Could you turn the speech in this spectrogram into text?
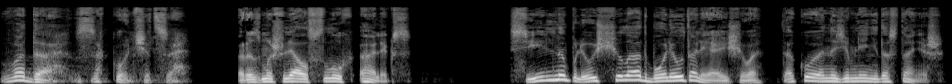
вода закончится», — размышлял вслух Алекс. Сильно плющило от боли утоляющего. Такое на земле не достанешь.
